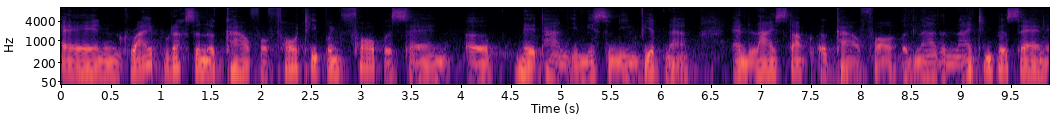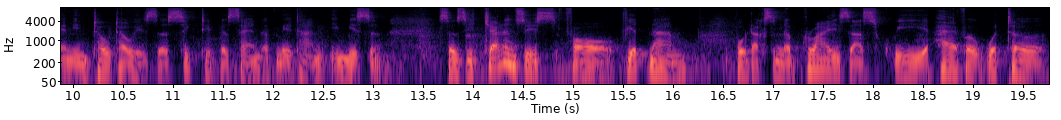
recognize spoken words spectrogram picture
and rice production account for 40.4% of methane emission in Vietnam and livestock account for another 19% and in total is 60% of methane emission. So the challenges for Vietnam production of rice as we have a water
